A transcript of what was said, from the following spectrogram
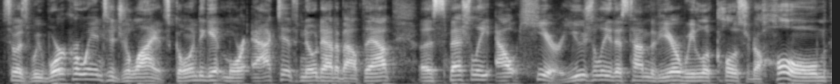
So as we work our way into July, it's going to get more active, no doubt about that, especially out here. Usually this time of year, we look closer to home,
